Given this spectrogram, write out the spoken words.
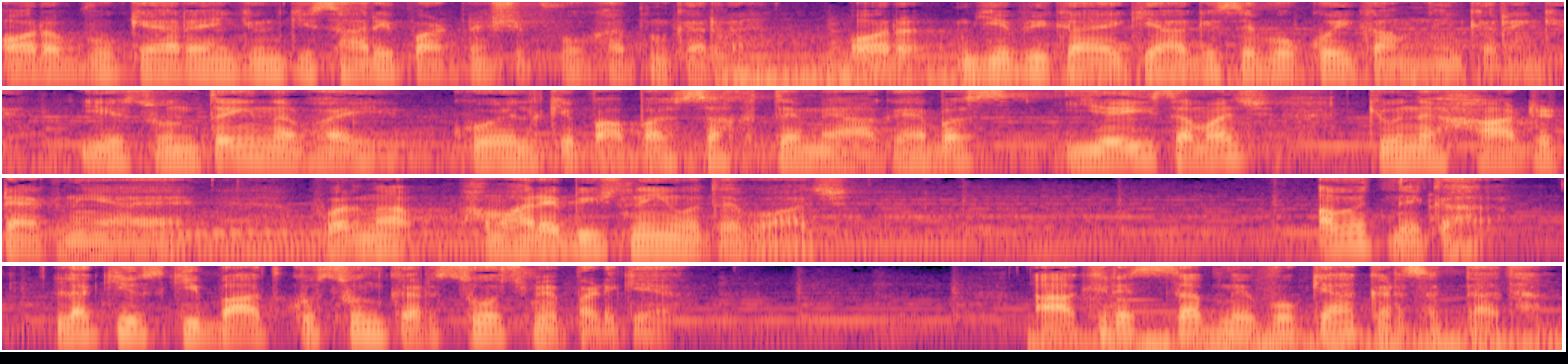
और अब वो कह रहे हैं कि उनकी सारी पार्टनरशिप वो खत्म कर रहे हैं। और ये भी कहा है कि आगे से वो कोई काम नहीं करेंगे। ये सुनते ही ना भाई, कोयल के पापा सख्ते में आ गए बस यही समझ कि उन्हें हार्ट अटैक नहीं आया है, वरना हमारे बीच नहीं होते वो आज। अमित ने कहा, लकी उसकी बात को सुनकर सोच में पड़ गया। आखिर सब में वो क्या कर सकता था?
